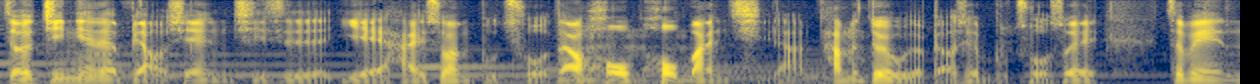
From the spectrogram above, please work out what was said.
就今年的表现其实也还算不错，到后后半期啦，他们队伍的表现不错，所以这边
